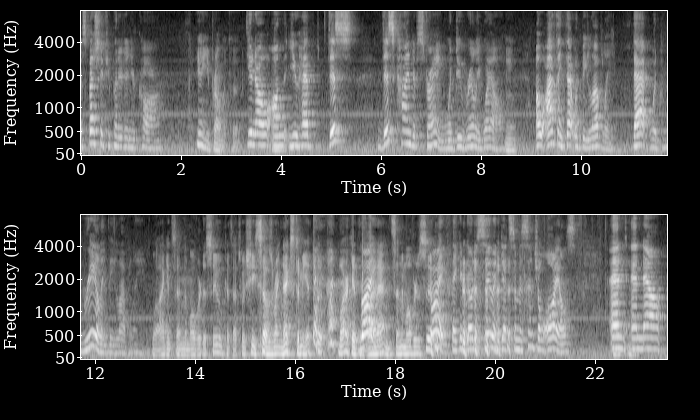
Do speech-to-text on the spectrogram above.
especially if you put it in your car? Yeah, you probably could. You know, on mm. you have this this kind of strain would do really well. Yeah. Oh, I think that would be lovely. That would really be lovely. Well, I can send them over to Sue because that's what she sells right next to me at the market. They buy Right. that and send them over to Sue. Right, they can go to Sue and get some essential oils. And mm-hmm. and now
